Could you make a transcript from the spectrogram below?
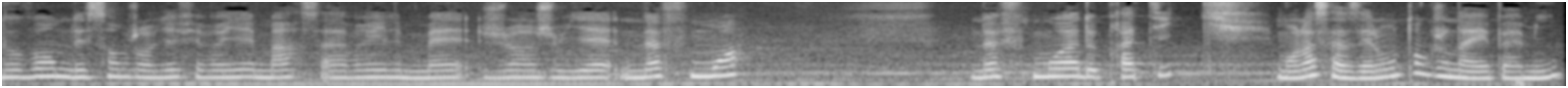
novembre, décembre, janvier, février, mars, avril, mai, juin, juillet, 9 mois 9 mois de pratique. Bon là ça faisait longtemps que j'en avais pas mis.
